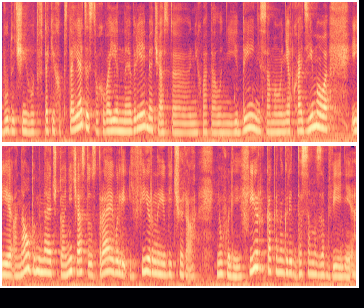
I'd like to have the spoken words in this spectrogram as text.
будучи вот в таких обстоятельствах, военное время, часто не хватало ни еды, ни самого необходимого, и она упоминает, что они часто устраивали эфирные вечера, нюхали эфир, как она говорит, до самозабвения,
